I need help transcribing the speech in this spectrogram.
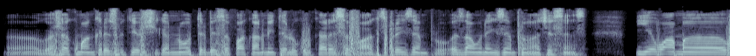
uh, așa cum am crezut eu și că nu trebuie să fac anumite lucruri care să fac. Spre exemplu, îți dau un exemplu în acest sens. Eu am uh,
